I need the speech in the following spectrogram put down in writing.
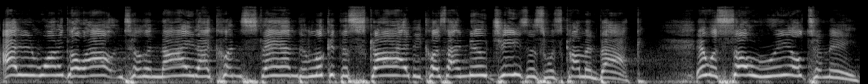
I didn't want to go out until the night. I couldn't stand to look at the sky because I knew Jesus was coming back. It was so real to me.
